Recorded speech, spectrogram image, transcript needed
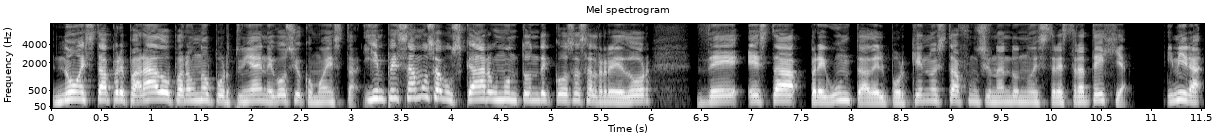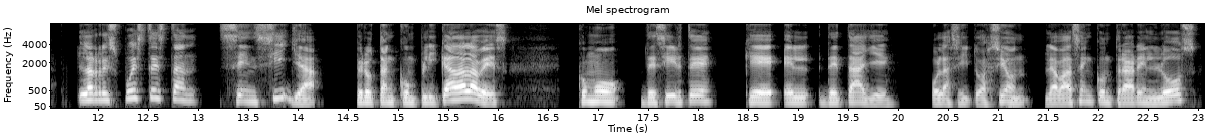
no está preparado para una oportunidad de negocio como esta. Y empezamos a buscar un montón de cosas alrededor de esta pregunta del por qué no está funcionando nuestra estrategia. Y mira, la respuesta es tan sencilla, pero tan complicada a la vez, como decirte que el detalle o la situación la vas a encontrar en los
